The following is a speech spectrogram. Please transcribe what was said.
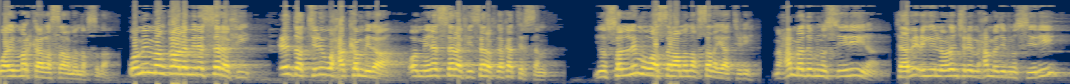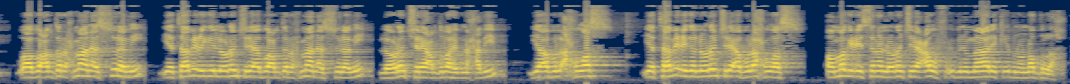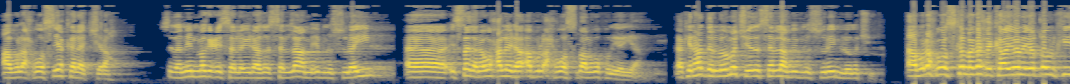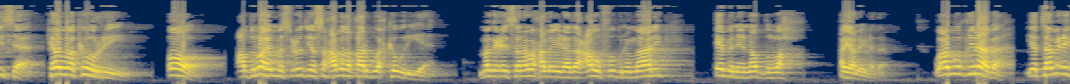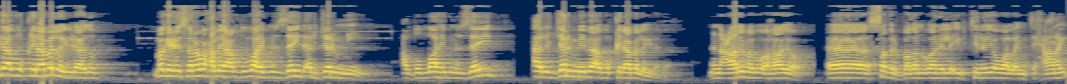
waa in markaa la salaamad naqsadaa wa miman qaala min asalafi cidda tidhi waxaa ka mid a oo min asalafi salafka ka tirsan yusallimu waa salaamad naqsanayaa tidhi. Maxamed ibnu siriina taabicigii la odhan jiray maxamed ibnu siriin waa abu cabdiraxmaan assulami iyo taabicigii la odhan jiray abu cabdiraxmaan assulami la odhan jiray cabdullaahi ibnu xabiib iyo abulaxwas iyo taabiciga la odhan jiray abulaxwas oo magaciisana la odhan jiray cawf ibnu maalik ibnu nadlah abulaxwasyo kalaa jira. Sida nin magaciisa la yidhaahdo sallaam ibnu sulaym isagana waxaa la yidhaha abulaxwas baa lagu kunyeeyaa laakiin hadda looma jeedo sallaam ibnu sulaym looma jeedo. Abulaxwas ka laga xikaayoonayo qowlkiisa kaa waa ka horreeyey oo cabdullaahi ibnu mascuud iyo saxaabada qaar buu wax ka wariyaa. Magaciisana waxaa la yidhahdaa cawf ibnu maalik ibni nadlah ayaa la yidhahdaa waa abuu qilaaba iyo taabiciga abuu qilaaba la yidhaahdo. Magaciisana waxaa la yidhaha cabdullaahi ibnu zayd aljarmi. Cabdullaahi ibnu zayd aljarmi baa abuu qilaaba la yidhahdaa. Nin caalima buu ahaayo. Sabir badan waana la ibtileeyo waa la imtixaanay.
